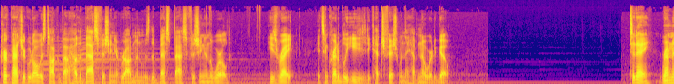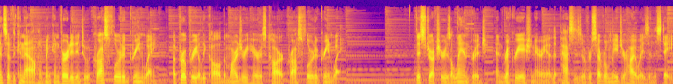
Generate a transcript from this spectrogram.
Kirkpatrick would always talk about how the bass fishing at Rodman was the best bass fishing in the world. He's right, it's incredibly easy to catch fish when they have nowhere to go. Today, remnants of the canal have been converted into a Cross Florida Greenway, appropriately called the Marjorie Harris Carr Cross Florida Greenway. This structure is a land bridge and recreation area that passes over several major highways in the state.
